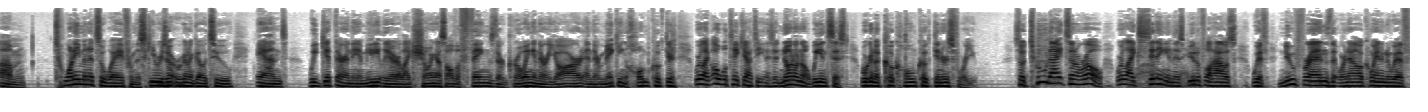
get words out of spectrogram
Um, 20 minutes away from the ski resort we're going to go to, and we get there and they immediately are like showing us all the things they're growing in their yard and they're making home cooked dinners. We're like, oh, we'll take you out to eat. And they said, no, no, no, we insist. We're going to cook home cooked dinners for you. So two nights in a row, we're like wow, sitting in this beautiful house with new friends that we're now acquainted with,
